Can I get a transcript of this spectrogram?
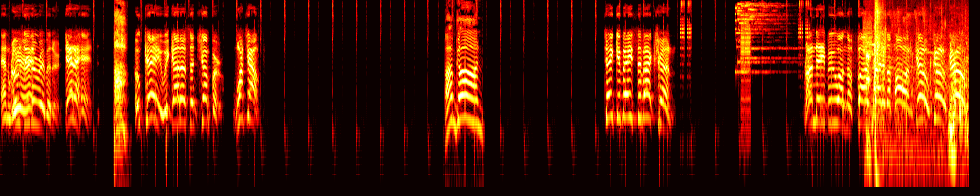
And Rosie We're- the Riveter, dead ahead. Ah! Okay, we got us a jumper. Watch out! I'm gone! Take evasive action! Rendezvous on the far side of the pond. Go, go, go!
